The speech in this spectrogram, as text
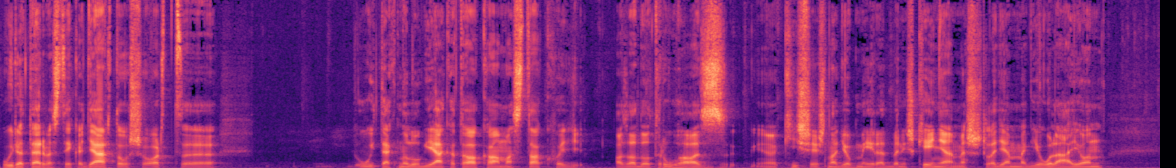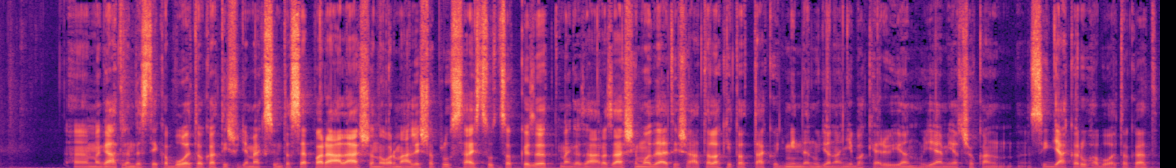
újra tervezték a gyártósort, új technológiákat alkalmaztak, hogy az adott ruha az kis és nagyobb méretben is kényelmes legyen, meg jól álljon, meg átrendezték a boltokat is, ugye megszűnt a szeparálás a normál és a plusz size cuccok között, meg az árazási modellt is átalakították, hogy minden ugyanannyiba kerüljön, ugye emiatt sokan szidják a ruhaboltokat.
